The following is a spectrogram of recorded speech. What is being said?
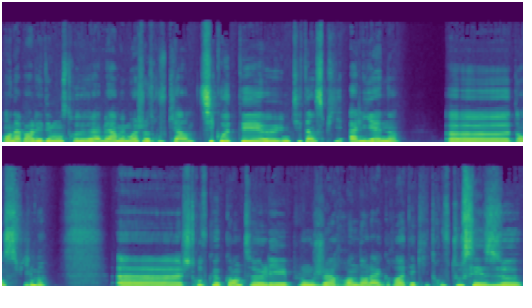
on a parlé des monstres de la mer, mais moi je trouve qu'il y a un petit côté, euh, une petite inspi alien euh, dans ce film. Euh, je trouve que quand les plongeurs rentrent dans la grotte et qu'ils trouvent tous ces œufs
